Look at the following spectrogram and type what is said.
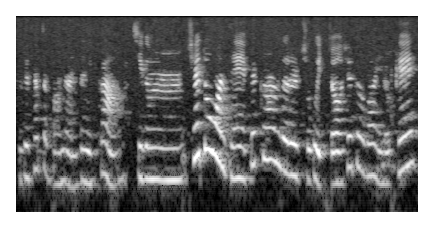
그게 살짝 마음에 안 드니까 지금 섀도우한테 백그라운드를 주고 있죠. 섀도우가 이렇게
